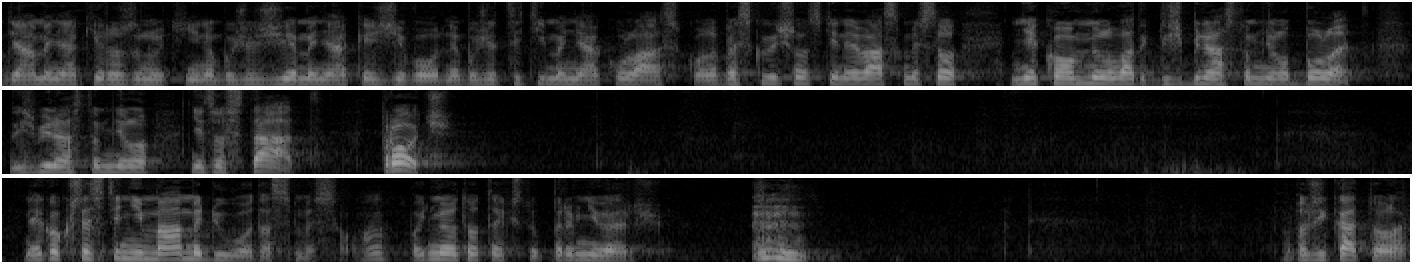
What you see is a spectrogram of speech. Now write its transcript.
děláme nějaké rozhodnutí, nebo že žijeme nějaký život, nebo že cítíme nějakou lásku, ale ve skutečnosti nemá smysl někoho milovat, když by nás to mělo bolet, když by nás to mělo něco stát. Proč? My jako křesťaní máme důvod a smysl. Pojďme do toho textu, první verš. On říká tohle.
